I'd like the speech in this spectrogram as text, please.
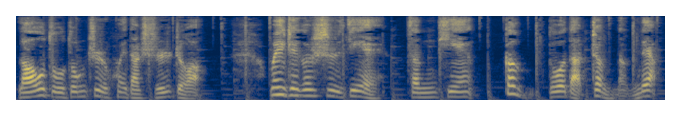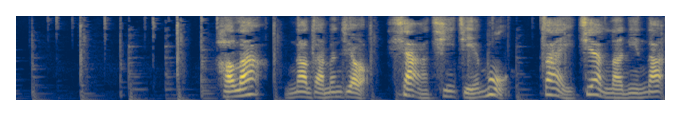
老祖宗智慧的使者，为这个世界增添更多的正能量。好了，那咱们就下期节目再见了，您呢？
